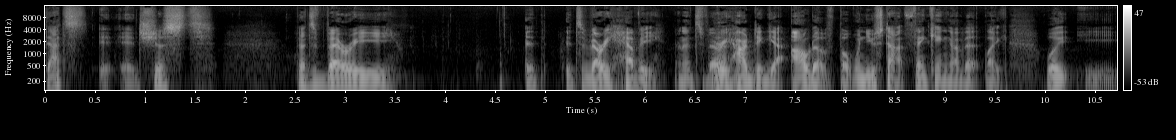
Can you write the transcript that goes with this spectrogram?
that's it, it's just that's very it it's very heavy and it's very Yeah. hard to get out of. But when you start thinking of it like, well, you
